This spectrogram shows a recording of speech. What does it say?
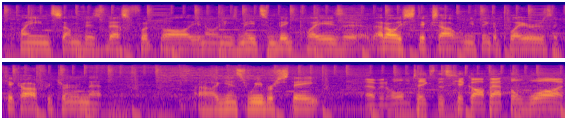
playing some of his best football, you know, and he's made some big plays. Uh, that always sticks out when you think of players, the kickoff return that uh, against Weber State. Evan Holm takes this kickoff at the one.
